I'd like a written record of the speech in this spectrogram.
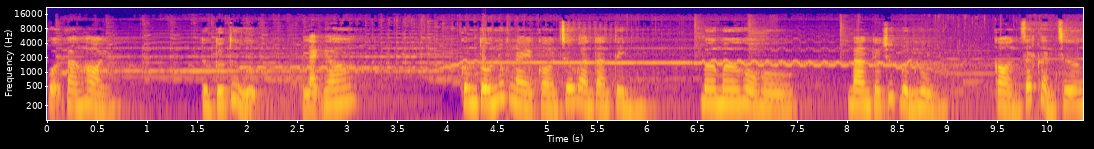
vội vàng hỏi. Tiểu tứ tử, lạnh ơ. Công tôn lúc này còn chưa hoàn toàn tỉnh, mơ mơ hồ hồ, mang theo chút buồn ngủ, còn rất khẩn trương.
